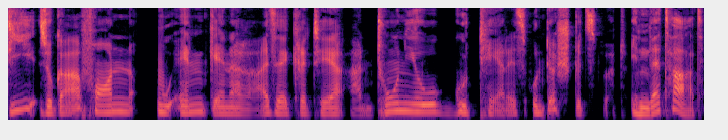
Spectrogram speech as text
die sogar von UN-Generalsekretär Antonio Guterres unterstützt wird. In der Tat.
